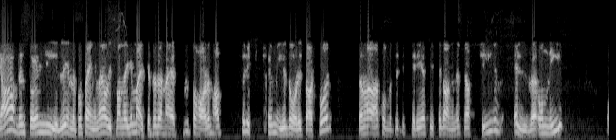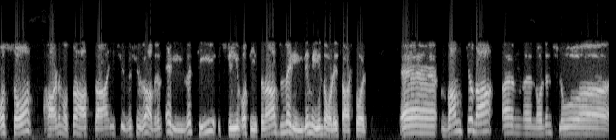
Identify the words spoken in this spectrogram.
Ja, den står jo nydelig inne på pengene. og Hvis man legger merke til denne hesten, så har den hatt fryktelig mye dårlig startspor. Den har kommet ut de tre siste gangene fra 7, 11 og 9. Og så har den også hatt da i 2020 hadde den 11, 10, 7 og 10. Så den har hatt veldig mye dårlig startspor. Eh, vant jo da eh, når den slo uh,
